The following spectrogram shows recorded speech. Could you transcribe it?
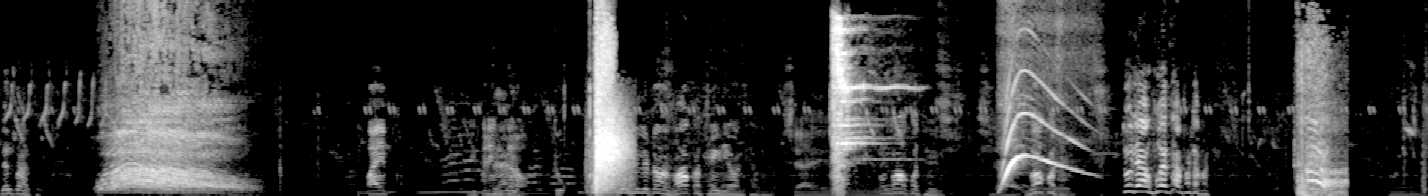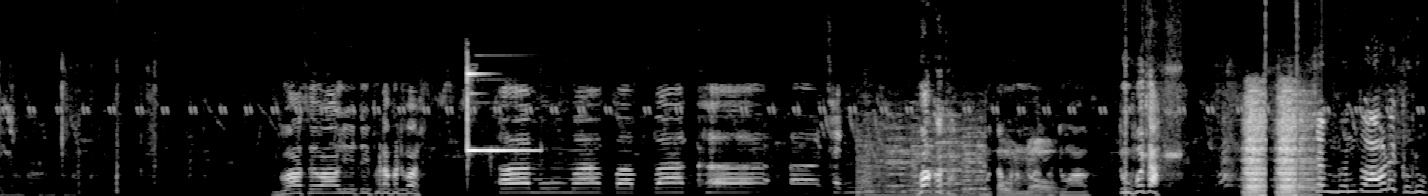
બેલ પાડ. પાઇપ રિપેરિંગ કરો. તું મિનિટ વાકો થઈ રહ્યો છે. સાહેબ. વાકો થઈ રહ્યો. વાકો તું લે ઊભો થા ફટાફટ. બસ આવલી તો ફટાફટ વાસ. અમુમા બાબા ખા છની વાકો થા હું તમને મને બધું આવ તું બતા થા. મન તો આવડે ઘણું.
